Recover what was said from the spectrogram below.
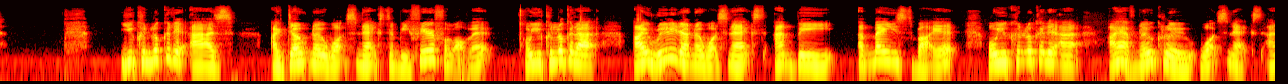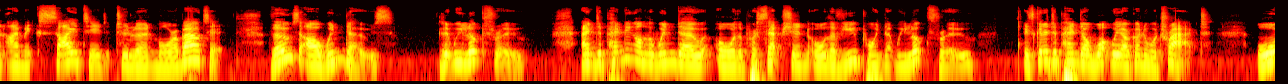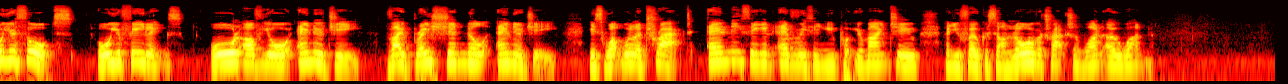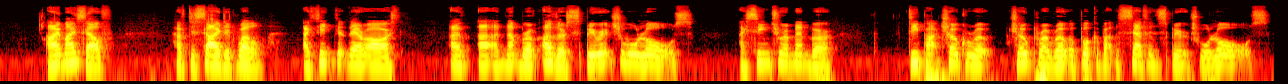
You can look at it as, I don't know what's next and be fearful of it, or you can look at that, I really don't know what's next and be amazed by it, or you can look at it at, I have no clue what's next and I'm excited to learn more about it. Those are windows that we look through. And depending on the window or the perception or the viewpoint that we look through, it's going to depend on what we are going to attract. All your thoughts, all your feelings, all of your energy, vibrational energy, is what will attract anything and everything you put your mind to and you focus on. Law of Attraction 101. I myself have decided, well, I think that there are a, a, number of other spiritual laws. I seem to remember Deepak Chopra Chopra wrote a book about the seven spiritual laws.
